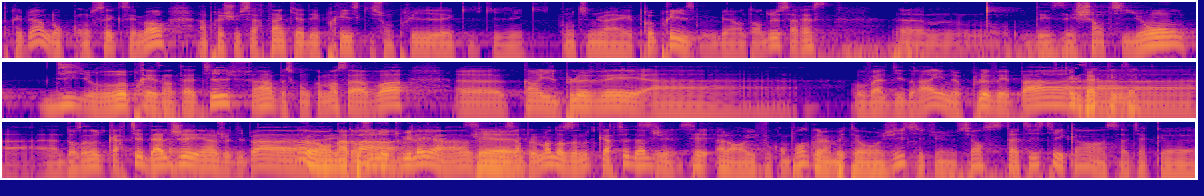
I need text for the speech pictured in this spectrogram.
Très bien, donc on sait que c'est mort. Après, je suis certain qu'il y a des prises qui sont prises, qui, qui, continuent à être prises. Bien entendu, ça reste euh, des échantillons dits représentatifs, hein, parce qu'on commence à avoir, euh, quand il pleuvait à au Val d'Hydra, il ne pleuvait pas dans un autre quartier d'Alger. Hein, je ne dis pas on dans une autre wilaya, hein, je dis simplement dans un autre quartier d'Alger. Alors, il faut comprendre que la météorologie, c'est une science statistique. Hein, C'est-à-dire que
